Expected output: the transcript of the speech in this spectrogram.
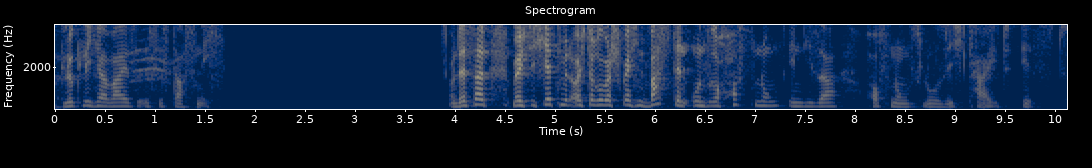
glücklicherweise ist es das nicht. Und deshalb möchte ich jetzt mit euch darüber sprechen, was denn unsere Hoffnung in dieser Hoffnungslosigkeit ist.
